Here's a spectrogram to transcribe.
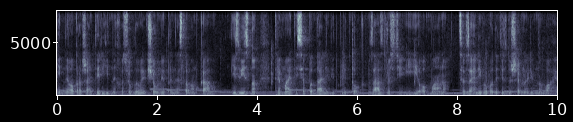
і не ображайте рідних, особливо якщо вони принесли вам каву. І, звісно, тримайтеся подалі від пліток, заздрості і обману. Це взагалі виводить із душевної рівноваги.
